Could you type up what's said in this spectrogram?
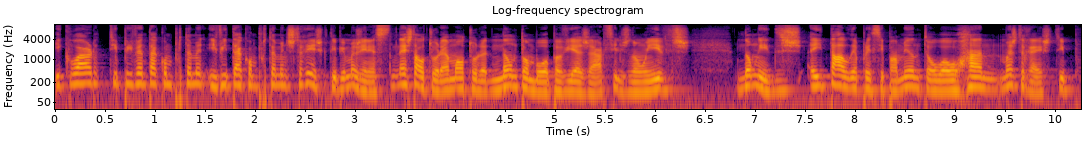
e, claro, tipo, evitar, comportamento, evitar comportamentos de risco. Tipo, imagina, se nesta altura é uma altura não tão boa para viajar, filhos, não ides, não ides a Itália principalmente, ou a Wuhan, mas de resto, tipo,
